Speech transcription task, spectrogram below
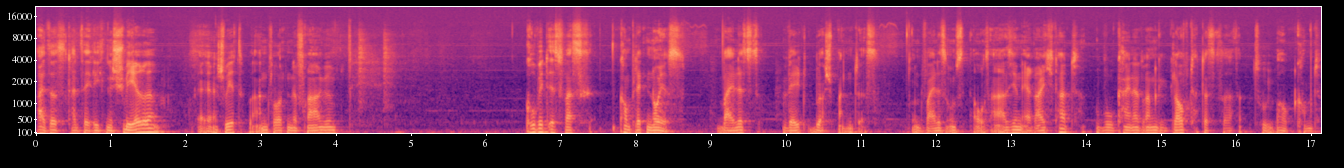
Also es ist tatsächlich eine schwere, äh, schwer zu beantwortende Frage. Covid ist was komplett Neues weil es weltüberspannend ist und weil es uns aus Asien erreicht hat, wo keiner dran geglaubt hat, dass es dazu überhaupt kommt.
